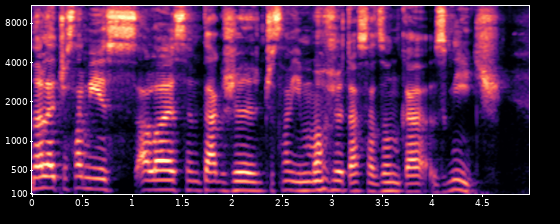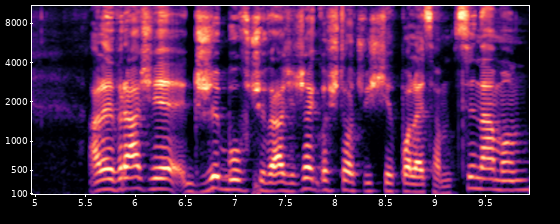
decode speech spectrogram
No ale czasami jest z aloesem tak, że czasami może ta sadzonka zgnić. Ale w razie grzybów czy w razie czegoś, to oczywiście polecam cynamon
